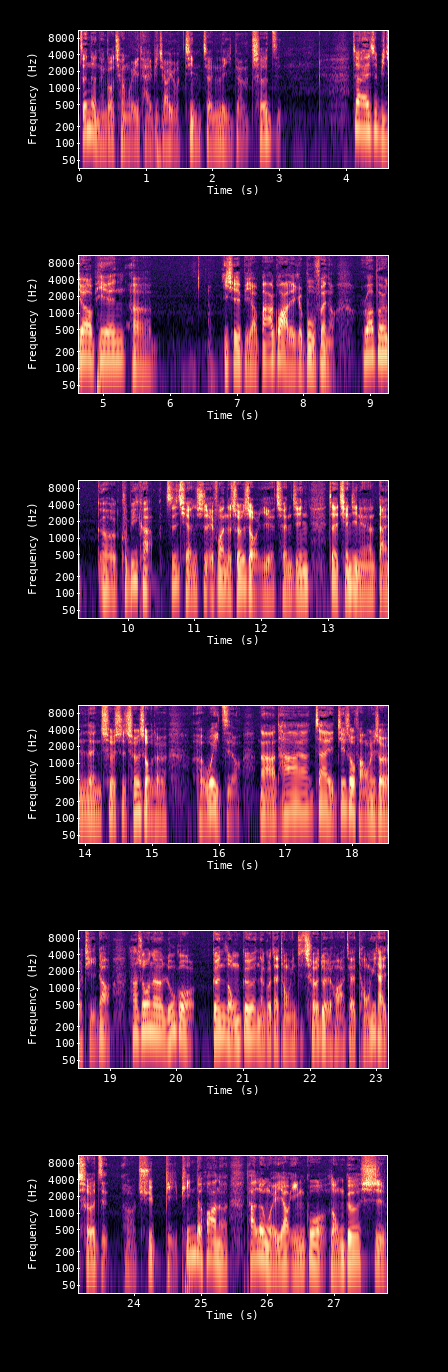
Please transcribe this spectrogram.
真的能够成为一台比较有竞争力的车子。再来是比较偏呃。一些比较八卦的一个部分哦 Robert 呃 Kubica 之前是 F1 的车手，也曾经在前几年呢担任测试车手的呃位置哦。那他在接受访问的时候有提到，他说呢，如果跟龙哥能够在同一支车队的话，在同一台车子呃去比拼的话呢，他认为要赢过龙哥是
